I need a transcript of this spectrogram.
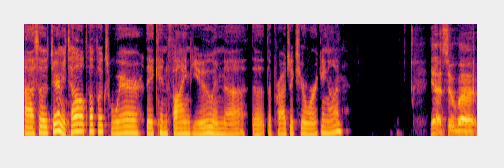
Uh, so Jeremy, tell tell folks where they can find you and uh, the the projects you're working on. Yeah, so uh,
